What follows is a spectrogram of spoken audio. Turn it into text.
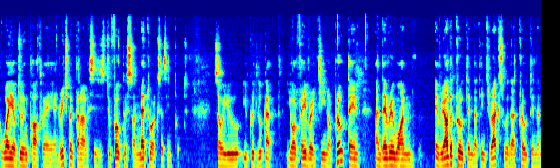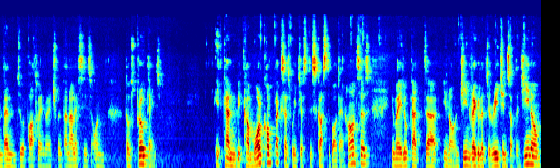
way of doing pathway enrichment analysis is to focus on networks as input. So you, you could look at your favorite gene or protein and everyone, every other protein that interacts with that protein and then do a pathway enrichment analysis on those proteins. It can become more complex as we just discussed about enhancers. You may look at uh, you know, gene regulatory regions of the genome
